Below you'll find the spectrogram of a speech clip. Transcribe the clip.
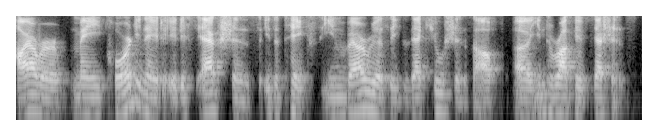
however, may coordinate its actions it takes in various executions of uh, interactive sessions.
